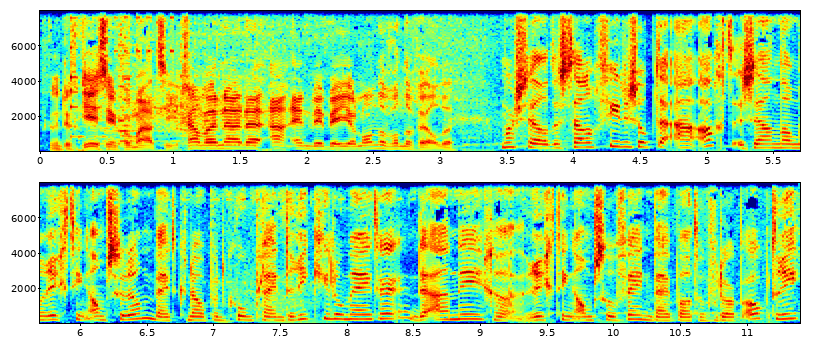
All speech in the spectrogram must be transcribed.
Voor de verkeersinformatie gaan we naar de ANWB Jolande van der Velde. Marcel, er staan nog files op de A8, Zaandam richting Amsterdam... bij het knooppunt Koenplein 3 kilometer. De A9 richting Amstelveen bij Badhoevedorp ook 3.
